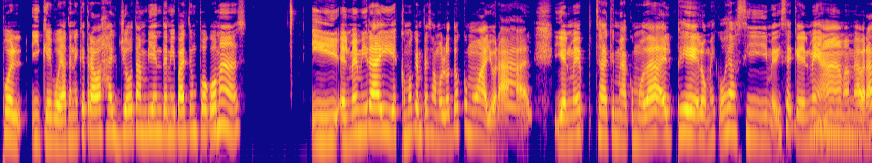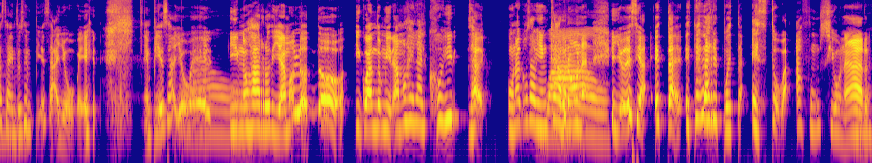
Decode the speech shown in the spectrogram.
por, y que voy a tener que trabajar yo también de mi parte un poco más y él me mira y es como que empezamos los dos como a llorar. Y él me, o sea, que me acomoda el pelo, me coge así, me dice que él me ama, me abraza. Y entonces mm. empieza a llover. Empieza a llover. Y nos arrodillamos los dos. Y cuando miramos el arcoíris, o sea, una cosa bien cabrona. Y yo decía, esta, esta es la respuesta. Esto va a funcionar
